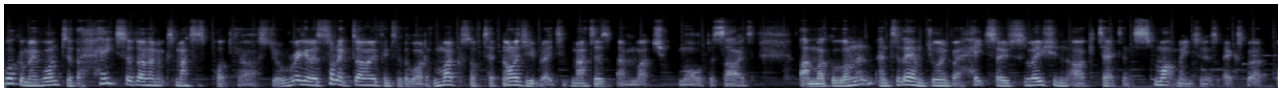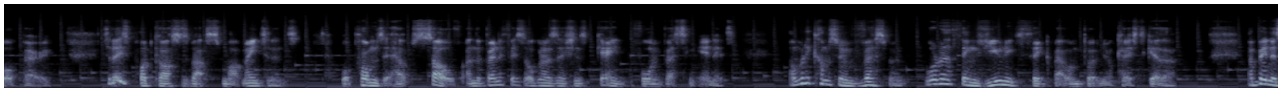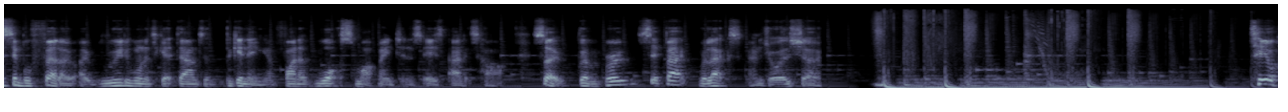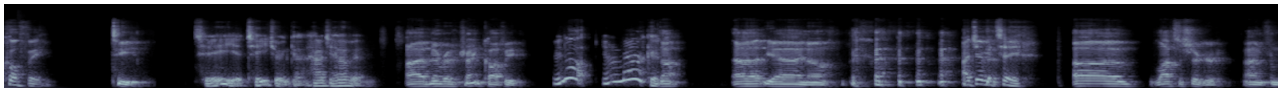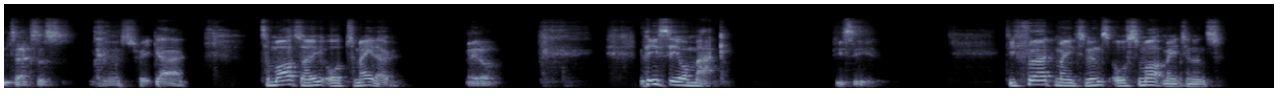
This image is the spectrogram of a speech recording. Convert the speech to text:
Welcome, everyone, to the HSO Dynamics Matters podcast, your regular sonic dive into the world of Microsoft technology related matters and much more besides. I'm Michael London, and today I'm joined by HSO solution architect and smart maintenance expert Bob Perry. Today's podcast is about smart maintenance, what problems it helps solve, and the benefits organizations gain before investing in it. And when it comes to investment, what are the things you need to think about when putting your case together? And being a simple fellow, I really wanted to get down to the beginning and find out what smart maintenance is at its heart. So grab a brew, sit back, relax, and enjoy the show. Tea or coffee? Tea. Tea, a tea drinker. How'd you have it? I've never drank coffee. You're not. You're American. No. Uh, yeah, I know. How'd you have a tea? Uh, lots of sugar. I'm from Texas. You're a sweet guy. Tomato or tomato? Tomato. PC or Mac? PC. Deferred maintenance or smart maintenance?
